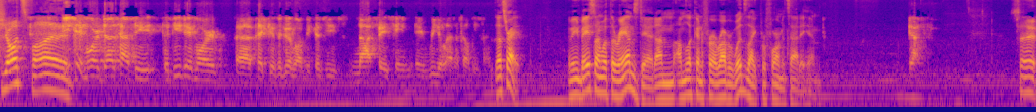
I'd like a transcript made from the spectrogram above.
shots fired. DJ Moore does have the the DJ Moore uh, pick is a good one because he's not facing a real NFL defense. that's right. I mean, based on what the Rams did, I'm I'm looking for a Robert Woods like performance out of him. Yeah. So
